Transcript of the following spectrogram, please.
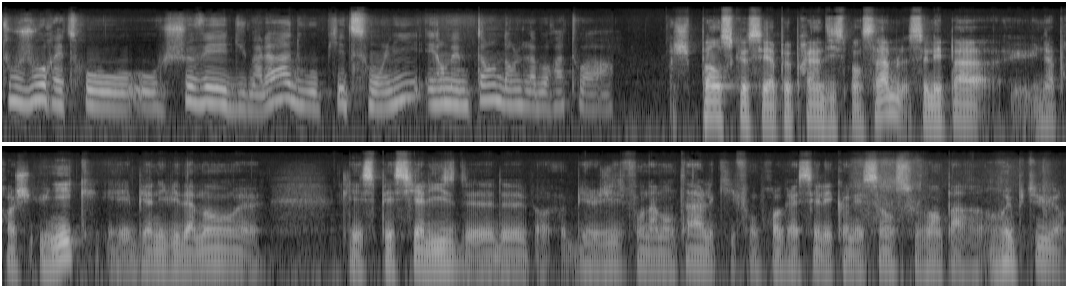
toujours être au, chevet du malade ou au pied de son lit et en même temps dans le laboratoire Je pense que c'est à peu près indispensable. Ce n'est pas une approche unique et bien évidemment euh, les spécialistes de, biologie fondamentale qui font progresser les connaissances souvent par rupture,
